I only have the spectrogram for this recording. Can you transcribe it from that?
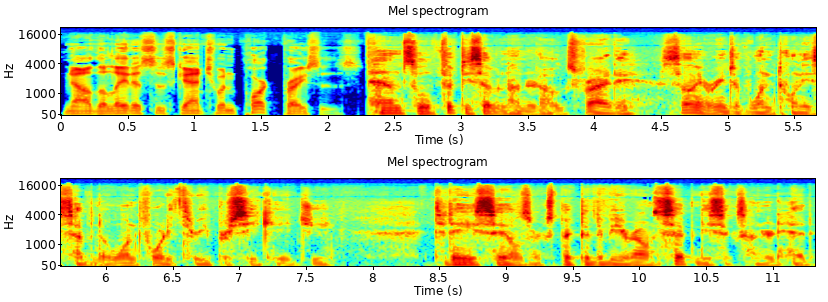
Now the latest Saskatchewan pork prices. Ham sold 5,700 hogs Friday, selling a range of 127 to 143 per ckg. Today's sales are expected to be around 7,600 head,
